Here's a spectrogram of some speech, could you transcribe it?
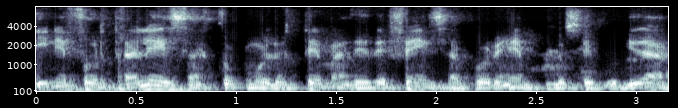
tiene fortalezas como los temas de defensa, por ejemplo, seguridad.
